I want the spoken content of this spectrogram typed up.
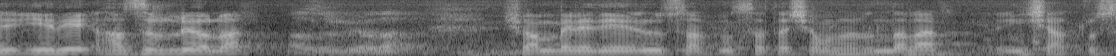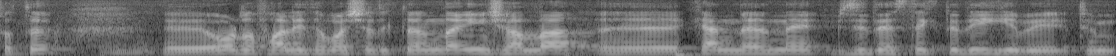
yeri hazırlıyorlar. hazırlıyorlar. Şu an belediye ruhsat ruhsat aşamalarındalar. inşaat ruhsatı. Ee, orada faaliyete başladıklarında inşallah e, kendilerini bizi desteklediği gibi tüm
